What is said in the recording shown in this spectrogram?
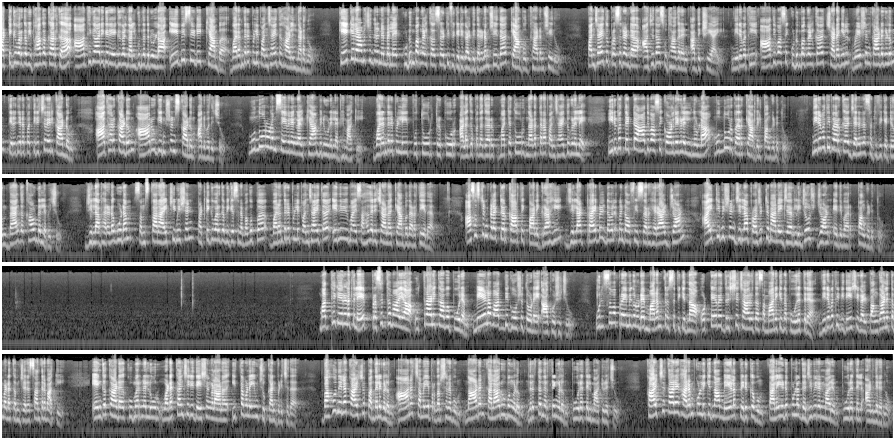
പട്ടികവർഗ വിഭാഗക്കാർക്ക് ആധികാരിക രേഖകൾ നൽകുന്നതിനുള്ള A B C D camp Varantharappilly panchayat ഹാളിൽ നടന്നു. K K Ramachandran M L A കുടുംബങ്ങൾക്ക് സർട്ടിഫിക്കറ്റുകൾ വിതരണം ചെയ്ത് ക്യാമ്പ് ഉദ്ഘാടനം ചെയ്തു. പഞ്ചായത്ത് പ്രസിഡന്റ് അജിത സുധാകരൻ അധ്യക്ഷയായി. നിരവധി ആദിവാസി കുടുംബങ്ങൾക്ക് ചടങ്ങിൽ റേഷൻ കാർഡുകളും തിരഞ്ഞെടുപ്പ് തിരിച്ചറിയൽ കാർഡും ആധാർ കാർഡും ആരോഗ്യ ഇൻഷുറൻസ് കാർഡും അനുവദിച്ചു. മുന്നൂറോളം സേവനങ്ങൾ ക്യാമ്പിലൂടെ ലഭ്യമാക്കി. വരന്തരപ്പള്ളി പുത്തൂർ തൃക്കൂർ അളഗപ്പനഗർ മറ്റത്തൂർ നടത്തറ പഞ്ചായത്തുകളിലെ ഇരുപത്തെട്ട് ആദിവാസി കോളനികളിൽ നിന്നുള്ള മുന്നൂറ് പേർ ക്യാമ്പിൽ പങ്കെടുത്തു. നിരവധി പേർക്ക് ജനന സർട്ടിഫിക്കറ്റും ബാങ്ക് അക്കൌണ്ടും ലഭിച്ചു. ജില്ലാ ഭരണകൂടം സംസ്ഥാന ഐ ടി മിഷൻ പട്ടികവർഗ വികസന വകുപ്പ് വരന്തരപ്പള്ളി പഞ്ചായത്ത് എന്നിവയുമായി സഹകരിച്ചാണ് ക്യാമ്പ് നടത്തിയത്. അസിസ്റ്റന്റ് കളക്ടർ കാർത്തിക് പാണിഗ്രാഹി ജില്ലാ tribal development officer Harold John I T mission ജില്ലാ പ്രോജക്ട് മാനേജർ ലിജോഷ് ജോൺ എന്നിവർ പങ്കെടുത്തു. മധ്യകേരളത്തിലെ പ്രസിദ്ധമായ ഉത്രാളിക്കാവ് പൂരം മേളവാദ്യഘോഷത്തോടെ ആഘോഷിച്ചു. ഉത്സവപ്രേമികളുടെ മനം ത്രസിപ്പിക്കുന്ന ഒട്ടേറെ ദൃശ്യചാരുത സമ്മാനിക്കുന്ന പൂരത്തിന് നിരവധി വിദേശികൾ പങ്കാളിത്തമടക്കം ജനസാന്ദ്രമാക്കി. എങ്കക്കാട് കുമരനല്ലൂർ വടക്കാഞ്ചേരി ദേശങ്ങളാണ് ഇത്തവണയും ചുക്കാൻ പിടിച്ചത്. ബഹുനില കാഴ്ച പന്തലുകളും ആനച്ചമയ പ്രദർശനവും നാടൻ കലാരൂപങ്ങളും നൃത്തനൃത്യങ്ങളും പൂരത്തിൽ മാറ്റുരച്ചു. കാഴ്ചക്കാരെ ഹരം കൊള്ളിക്കുന്ന മേളപ്പെരുക്കവും തലയെടുപ്പുള്ള ഗജവീരന്മാരും പൂരത്തിൽ അണിനിരന്നു.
